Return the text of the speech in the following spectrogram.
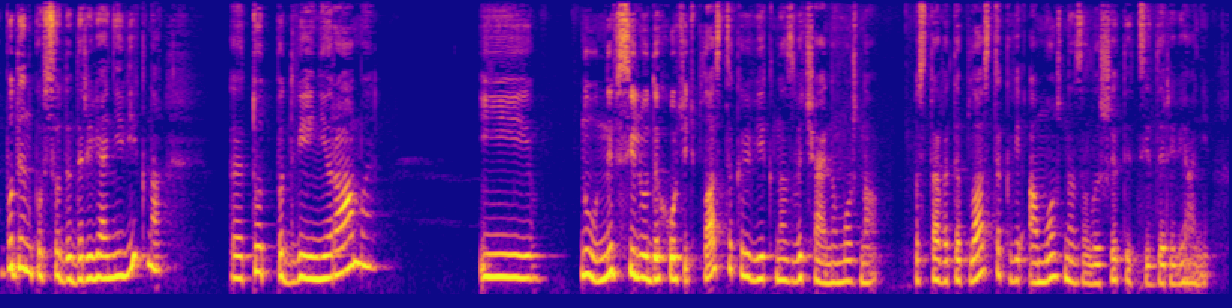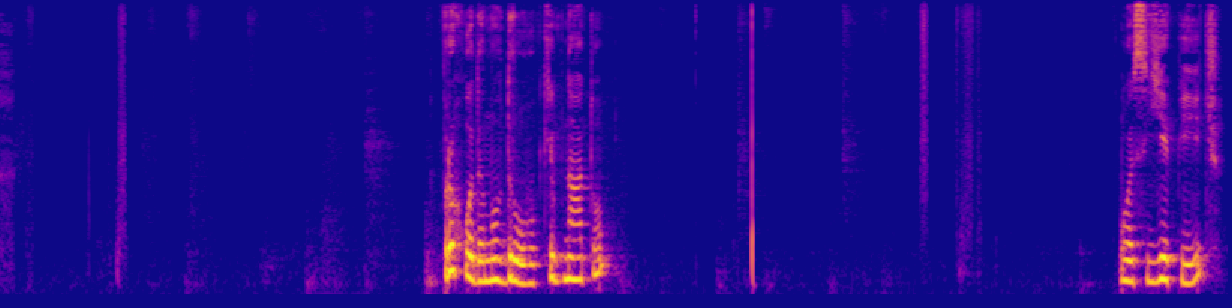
В будинку всюди дерев'яні вікна, е, тут подвійні рами. І ну, не всі люди хочуть пластикові вікна. Звичайно, можна поставити пластикові, а можна залишити ці дерев'яні. Проходимо в другу кімнату. Ось є піч.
